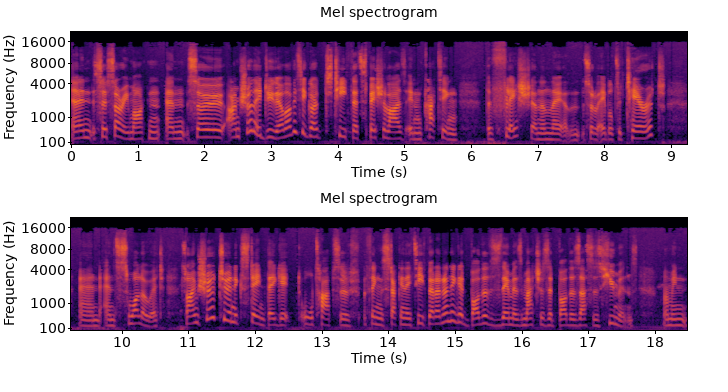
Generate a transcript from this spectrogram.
And so, sorry, Martin. And so, I'm sure they do. They've obviously got teeth that specialize in cutting the flesh, and then they're sort of able to tear it and and swallow it. So I'm sure to an extent they get all types of things stuck in their teeth, but I don't think it bothers them as much as it bothers us as humans. I mean,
